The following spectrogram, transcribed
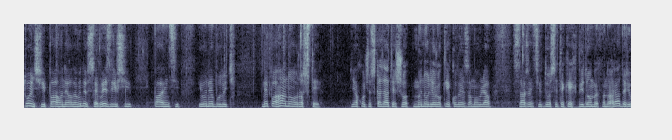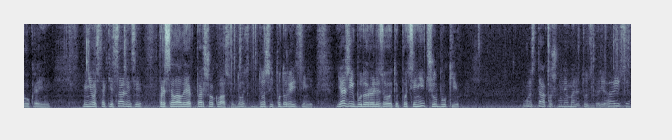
тонші пагони, але вони все визрівші пагінці, і вони будуть непогано рости. Я хочу сказати, що минулі роки, коли я замовляв саджанці досить таких відомих виноградарів в Україні, мені ось такі саджанці присилали як першого класу, досить по дорогій ціні. Я ж їх буду реалізовувати по ціні чубуків. Ось також вони в мене тут зберігаються.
